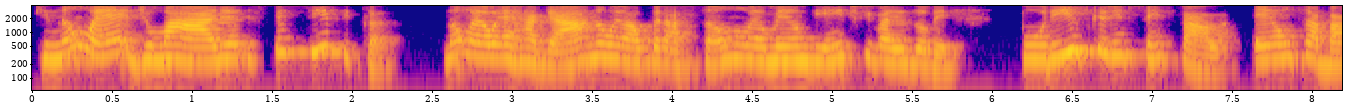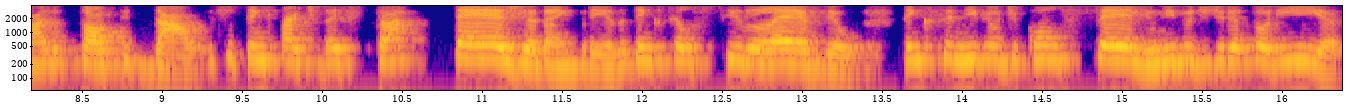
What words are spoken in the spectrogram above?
que não é de uma área específica. Não é o RH, não é a operação, não é o meio ambiente que vai resolver. Por isso que a gente sempre fala, é um trabalho top-down. Isso tem que partir da estratégia da empresa, tem que ser o C-level, tem que ser nível de conselho, nível de diretoria.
